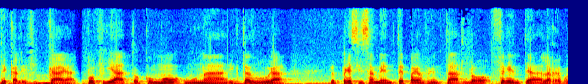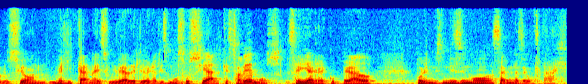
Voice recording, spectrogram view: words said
de calificar al Porfiriato como una dictadura precisamente para enfrentarlo frente a la Revolución Mexicana y su idea de liberalismo social, que sabemos se había recuperado por el mismísimo Salinas de Gortari.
